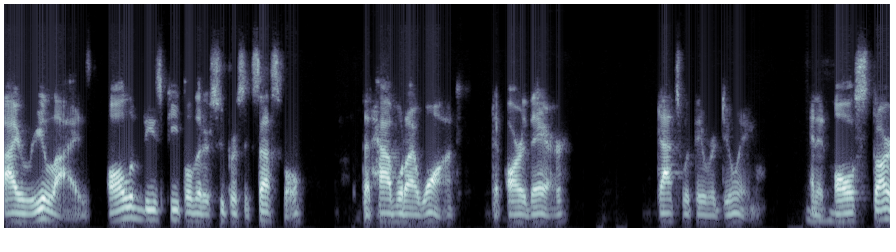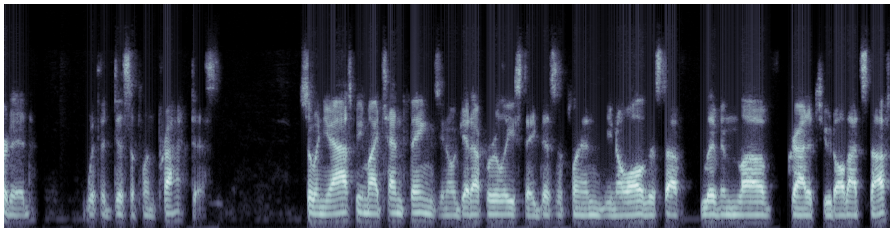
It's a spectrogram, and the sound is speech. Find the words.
I realized all of these people that are super successful, that have what I want, that are there, that's what they were doing. And it mm-hmm. all started with a disciplined practice. So when you ask me my 10 things, you know, get up early, stay disciplined, you know, all this stuff, live in love, gratitude, all that stuff,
